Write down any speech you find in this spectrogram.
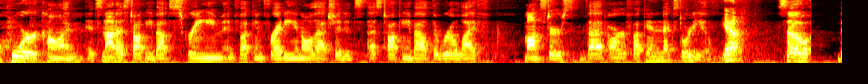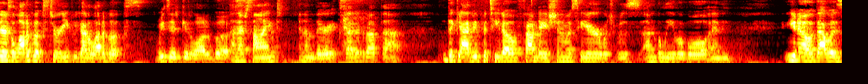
horror con. It's not us talking about Scream and fucking Freddy and all that shit. It's us talking about the real life monsters that are fucking next door to you. Yeah, So there's a lot of books to read. We got a lot of books we did get a lot of books. and they're signed, and I'm very excited about that. The Gabby Petito Foundation was here, which was unbelievable, and you know that was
